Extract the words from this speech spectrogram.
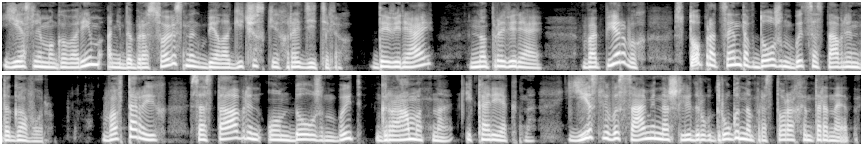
если мы говорим о недобросовестных биологических родителях. Доверяй, но проверяй. Во-первых, 100% должен быть составлен договор. Во-вторых, составлен он должен быть грамотно и корректно. Если вы сами нашли друг друга на просторах интернета,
